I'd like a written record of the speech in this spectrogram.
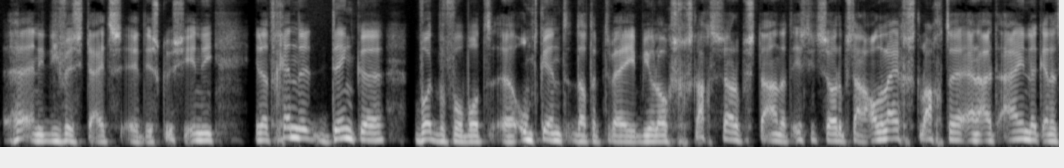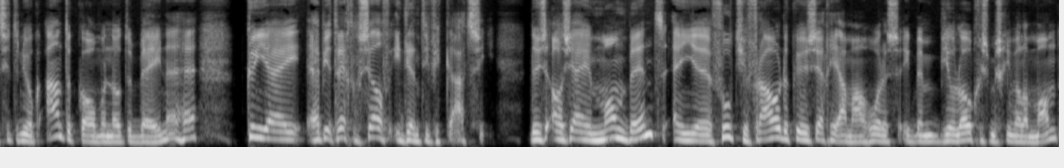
hè, en die diversiteitsdiscussie. In, die, in dat genderdenken wordt bijvoorbeeld eh, ontkend dat er twee biologische geslachten zouden bestaan. Dat is niet zo. Er bestaan allerlei geslachten. En uiteindelijk, en dat zit er nu ook aan te komen, notabene, hè, kun jij, heb je het recht op zelfidentificatie. Dus als jij een man bent en je voelt je vrouw, dan kun je zeggen, ja maar hoor eens, ik ben biologisch misschien wel een man.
